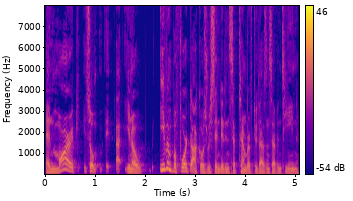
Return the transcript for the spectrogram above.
And Mark, so, uh, you know, even before DACA was rescinded in September of 2017,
